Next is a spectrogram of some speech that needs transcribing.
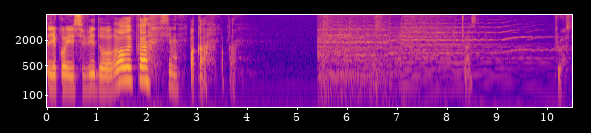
якоїсь відеоролика. Всім пока-пока. Trust. Trust.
